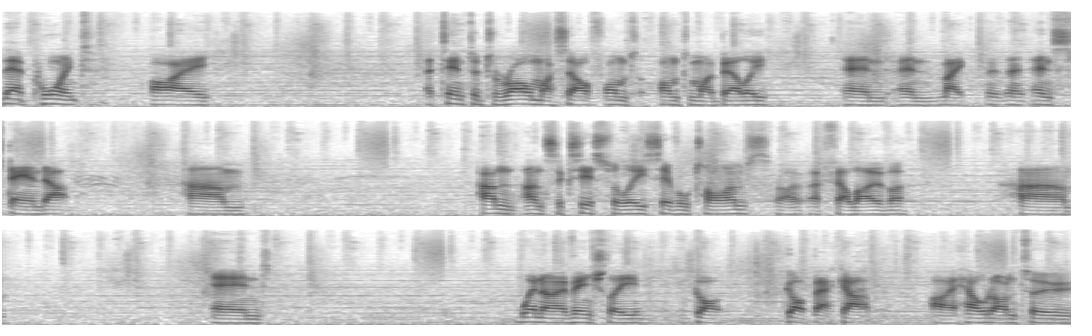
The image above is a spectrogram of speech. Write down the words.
At that point, I attempted to roll myself onto, onto my belly and, and, make, and stand up. Um, un, unsuccessfully several times, I, I fell over. Um, and when I eventually got, got back up, I held on to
